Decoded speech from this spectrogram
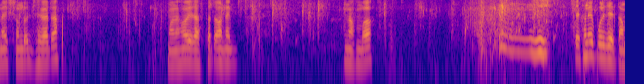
অনেক সুন্দর জায়গাটা। মনে হয় রাস্তাটা অনেক নাম্বা এখানে পড়ে যেতাম।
